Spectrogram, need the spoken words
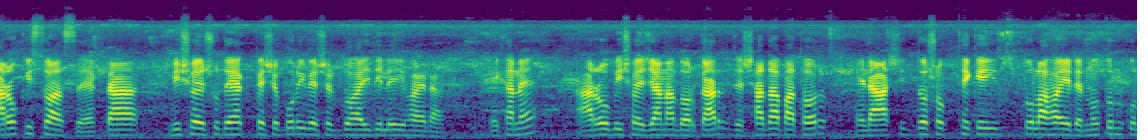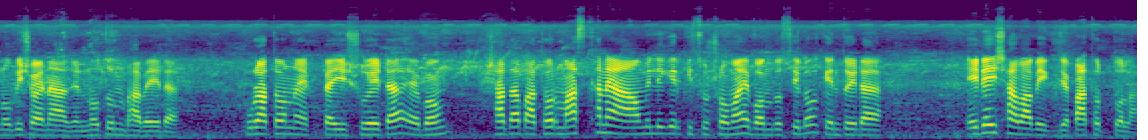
আরও কিছু আছে। একটা বিষয়ে শুধু এক পেশে পরিবেশের দোহাই দিলেই হয় না। এখানে আরও বিষয় জানা দরকার যে সাদা পাথর, এটা আশির দশক থেকেই তোলা হয়, এটা নতুন কোনো বিষয় না, যে নতুনভাবে এটা। পুরাতন একটা ইস্যু এটা এবং সাদা পাথর মাঝখানে আওয়ামী লীগের কিছু সময় বন্ধ ছিল, কিন্তু এটা, এটাই স্বাভাবিক যে পাথর তোলা।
